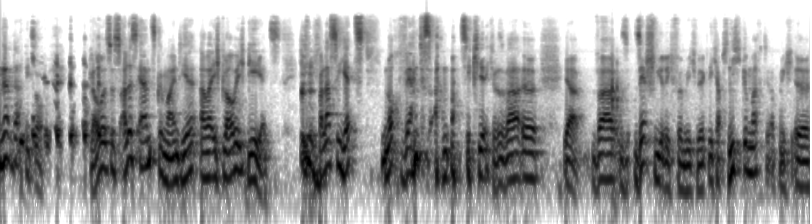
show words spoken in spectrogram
Dann dachte ich so, ich glaube, es ist alles ernst gemeint hier, aber ich glaube, ich gehe jetzt. Ich verlasse jetzt noch während des Abendmahls die Kirche. Das war, äh, ja, war sehr schwierig für mich, wirklich. Ich habe es nicht gemacht, habe mich, äh,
